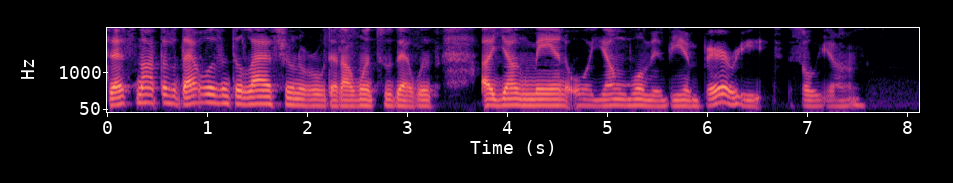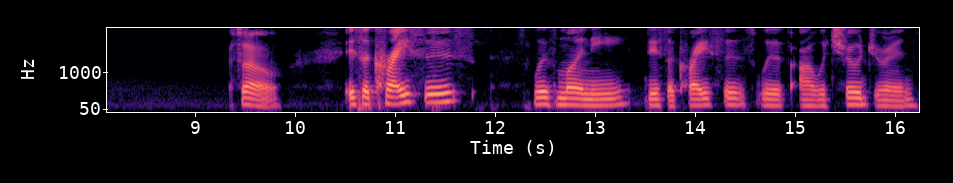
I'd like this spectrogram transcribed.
that's not the that wasn't the last funeral that I went to that was a young man or a young woman being buried so young. So it's a crisis with money. There's a crisis with our children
